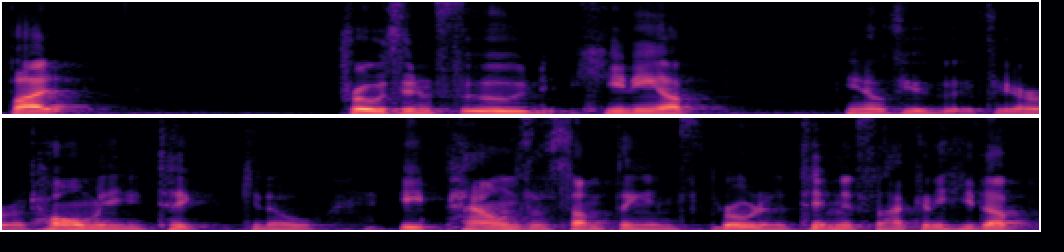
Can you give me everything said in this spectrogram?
But frozen food heating up you know if you if you're at home and you take you know eight pounds of something and throw it in a tin it's not going to heat up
